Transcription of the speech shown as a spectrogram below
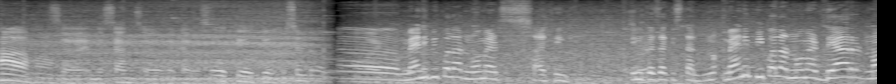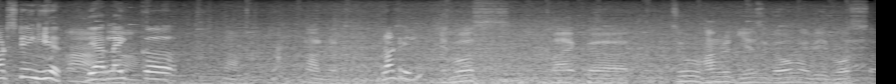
Ha, ha. It's uh, in the center of the Kazakhstan. Okay, okay, okay. Central. Like, uh, many people are nomads, I think in Kazakhstan. No, many people are nomad. They are not staying here. Ah, they are like ah. not really. not really. It was like uh, 200 years ago, maybe it was so.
